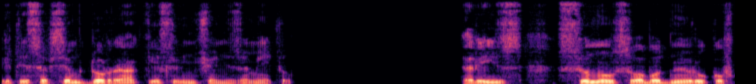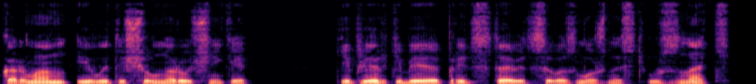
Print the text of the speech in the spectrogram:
и ты совсем дурак, если ничего не заметил. Риз сунул свободную руку в карман и вытащил наручники. Теперь тебе представится возможность узнать,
